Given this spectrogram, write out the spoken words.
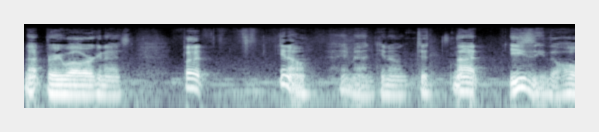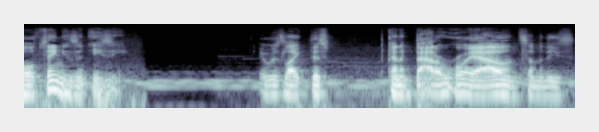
not very well organized. But, you know, hey man, you know, it's not easy. The whole thing isn't easy. It was like this kind of battle royale in some of these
